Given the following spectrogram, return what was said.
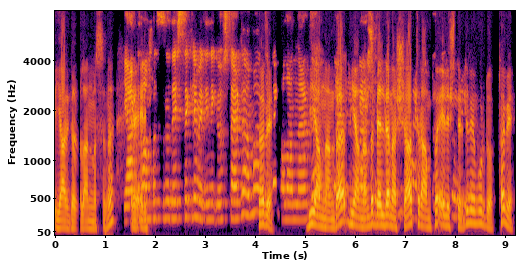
yargılanmasını. E, eleş- Yargılanmasını desteklemediğini gösterdi ama Tabii. alanlarda Bir yandan da bir yandan da belden aşağı Trump'ı eleştirdi ve vurdu. Tabii.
